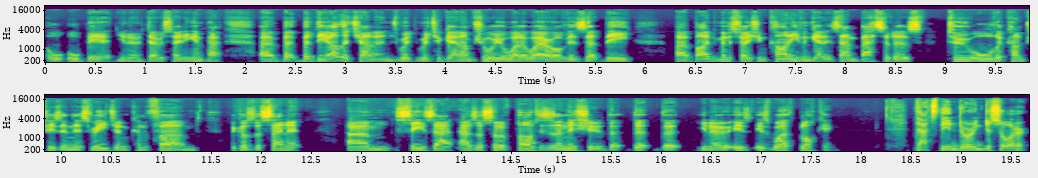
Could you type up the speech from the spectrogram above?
albeit you know devastating impact. Uh, but but the other challenge, which which again I'm sure you're well aware of, is that the uh, Biden administration can't even get its ambassadors to all the countries in this region confirmed because the Senate um, sees that as a sort of partisan issue that that that you know is is worth blocking. That's the enduring disorder.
